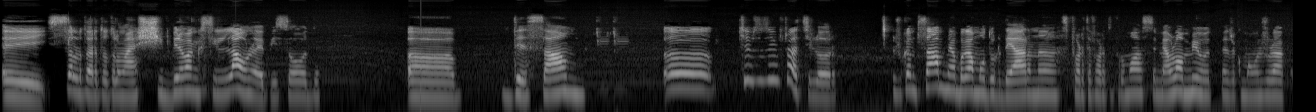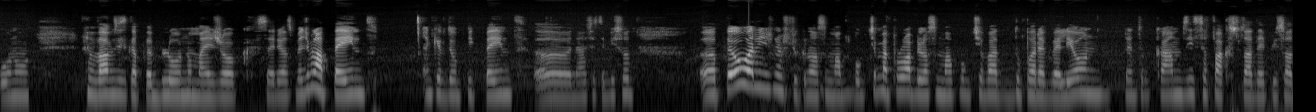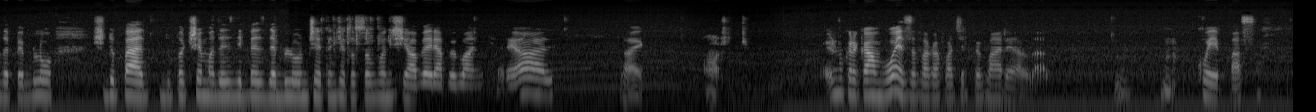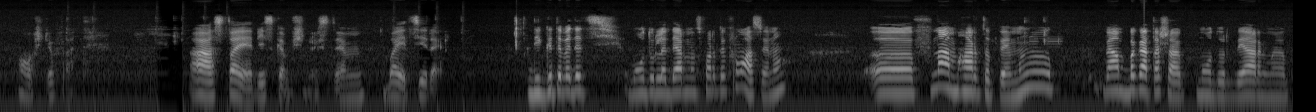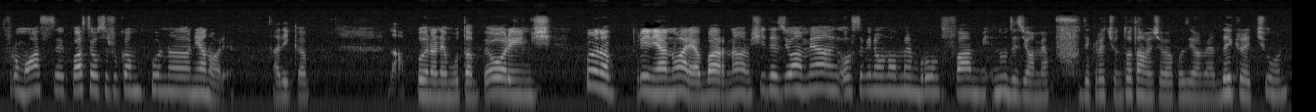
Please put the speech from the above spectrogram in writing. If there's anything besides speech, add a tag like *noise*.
Ei, salutare toată lumea și bine v-am găsit la un nou episod uh, de Sam. Uh, ce să zic, fraților? Jucăm Sam, mi-am băgat moduri de iarnă, sunt foarte, foarte frumoase. Mi-am luat mute pentru că m-am înjurat cu unul. *laughs* V-am zis că pe Blue nu mai joc, serios. Mergem la Paint, în chef de un pic Paint uh, în acest episod. Uh, pe ori nici nu știu când o să mă apuc, cel mai probabil o să mă apuc ceva după Revelion, pentru că am zis să fac 100 de episoade pe Blue și după aia, după ce mă dezlipesc de Blue, încet încet o să vând și averea pe bani reali. Like, nu știu. Eu nu cred că am voie să fac afaceri pe bani reali, dar e pasă. O știu, frate. Asta e, riscăm și noi suntem băieții reali. Din câte vedeți, modurile de armă sunt foarte frumoase, nu? Uh, N-am hartă pe M, mi-am băgat așa moduri de armă frumoase. Cu astea o să jucăm până în ianuarie. Adică, da, până ne mutăm pe Orange, până prin ianuarie, abar n-am. Și de ziua mea o să vină un nou membru în familie. Nu de ziua mea, puf, de Crăciun, tot am ceva cu ziua mea, de Crăciun.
